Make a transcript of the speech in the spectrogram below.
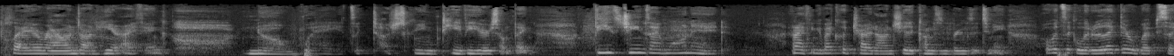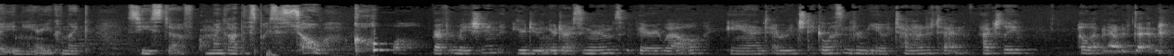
play around on here, I think. no way, it's like touchscreen TV or something. These jeans I wanted. And I think if I click try it on, she like comes and brings it to me. Oh, it's like literally like their website in here. You can like see stuff. Oh my God, this place is so cool. Reformation, you're doing your dressing rooms very well and everyone should take a lesson from you. 10 out of 10. Actually, 11 out of 10.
